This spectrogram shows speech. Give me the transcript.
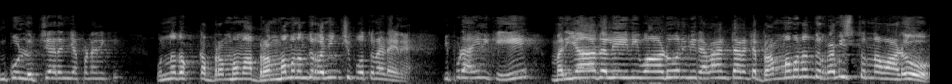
ఇంకోళ్ళు వచ్చారని చెప్పడానికి? ఉన్నదొక్క బ్రహ్మమా బ్రహ్మమునందు రమించిపోతున్నాడు ఆయన. ఇప్పుడు ఆయనకి మర్యాద లేనివాడు అని మీరు ఎలా అంటారంటే బ్రహ్మమునందు రమిస్తున్నవాడు.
